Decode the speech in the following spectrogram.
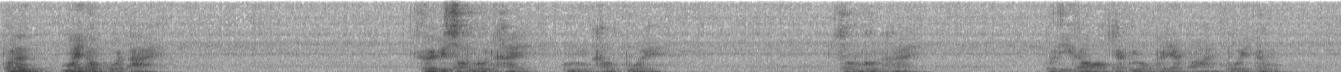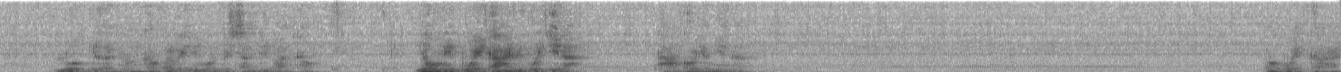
เพราะฉะนั้นไม่ต้องกลัวตาย เคยไปสอนคนไข้เขาป่วย สอนคนไข้พอดีเขาออกจากโรงพยาบาลป่วยตั้งร่วมเดือนเนาะเขาก็เลยนิมนต์ไปสันที่บ้านเขาโยมนี่ป่วยกายหรือป่วยจิตอะามเขาอย่างนี้นะ เราป่วยกาย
